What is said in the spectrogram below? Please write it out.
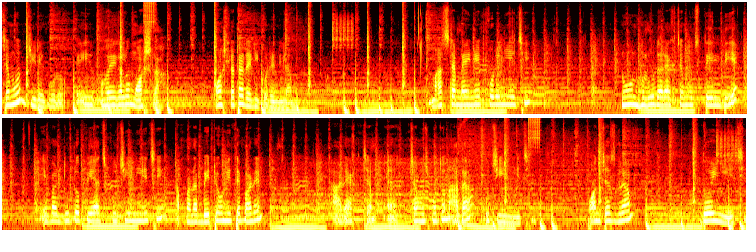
চামচ জিরে গুঁড়ো। এই হয়ে গেল মশলা। মশলাটা রেডি করে নিলাম। মাছটা ম্যারিনেট করে নিয়েছি। নুন, হলুদ আর এক চামচ তেল দিয়ে। এবার দুটো পেঁয়াজ কুচিয়ে নিয়েছি। আপনারা বেটেও নিতে পারেন। আর এক চাম, এক চামচ মতন আদা কুচিয়ে নিয়েছি। পঞ্চাশ গ্রাম দই নিয়েছি।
